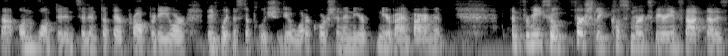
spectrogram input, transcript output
that unwanted incident at their property or they've witnessed a pollution to a water course in a near nearby environment and for me, so firstly, customer experience that that is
